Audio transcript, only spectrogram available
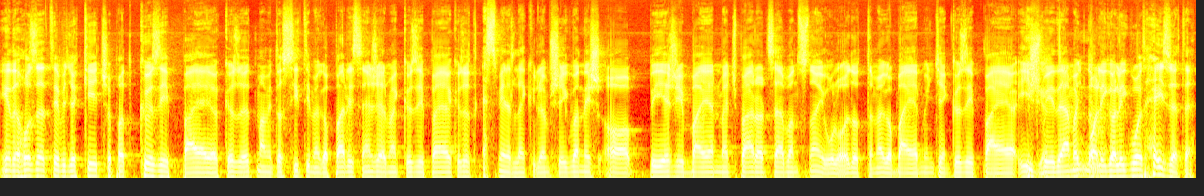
Igen, de hozzátéve, hogy a két csapat középpályája között, mármint a City meg a Paris Saint-Germain középpályája között eszméletlen különbség van, és a PSG Bayern meccs párharcában nagyon jól oldotta meg a Bayern München középpályája és Igen. védelme, hogy alig-alig volt helyzete.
